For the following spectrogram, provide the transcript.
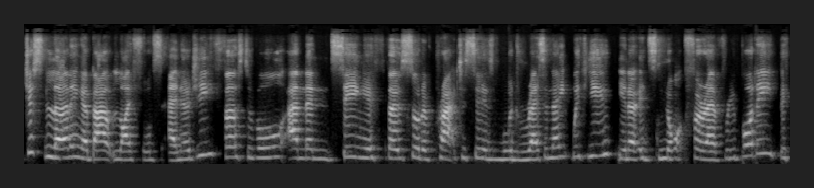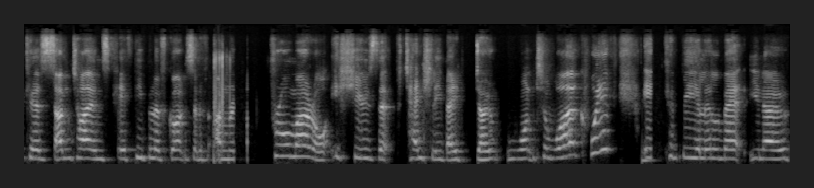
just learning about life force energy first of all and then seeing if those sort of practices would resonate with you. You know it's not for everybody because sometimes if people have got sort of unresolved trauma or issues that potentially they don't want to work with it could be a little bit you know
